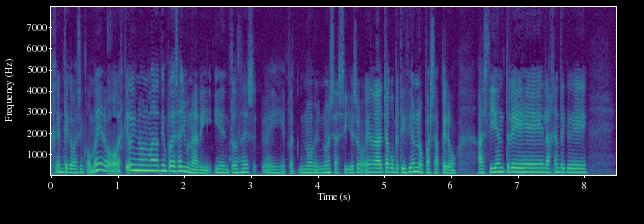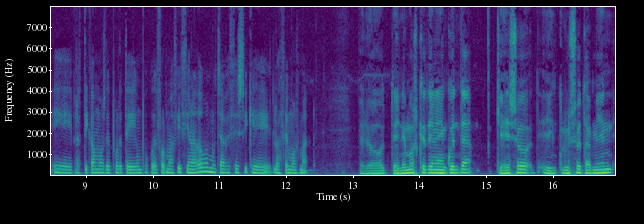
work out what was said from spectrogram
gente que va sin comer o es que hoy no me ha dado tiempo de desayunar y, entonces eh, pues, no, no es así, eso en la alta competición no pasa, pero así entre la gente que eh, practicamos deporte un poco de forma aficionada, muchas veces sí que lo hacemos mal. Pero tenemos que tener en cuenta que eso incluso también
